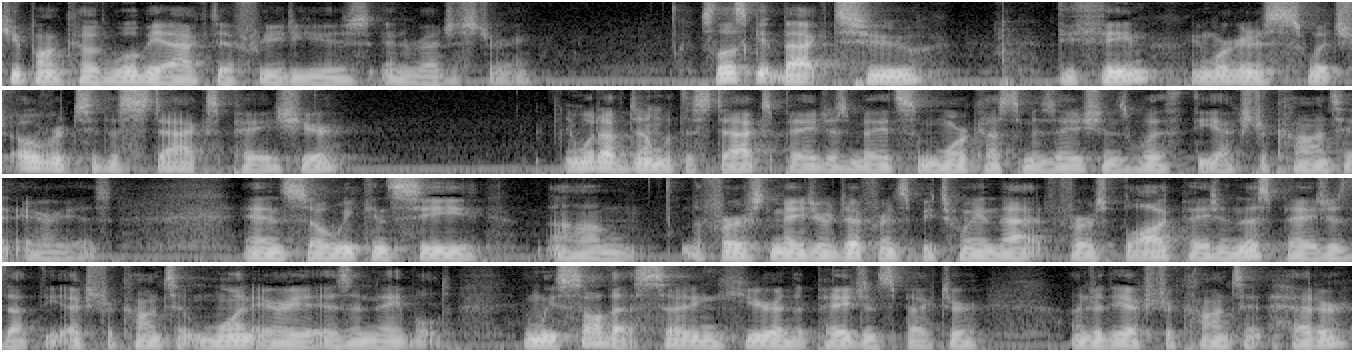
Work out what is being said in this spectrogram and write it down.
coupon code will be active for you to use in registering. So let's get back to the theme and we're going to switch over to the stacks page here. And what I've done with the stacks page is made some more customizations with the extra content areas. And so we can see um, the first major difference between that first blog page and this page is that the extra content one area is enabled. And we saw that setting here in the page inspector under the extra content header.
